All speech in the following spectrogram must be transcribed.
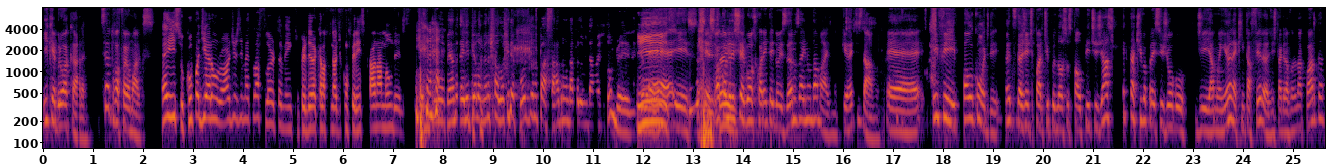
e quebrou a cara. Certo, Rafael Marques? É isso, culpa de Aaron Rodgers e Matt LaFleur também, que perderam aquela final de conferência que estava na mão deles. Ele pelo, menos, ele pelo menos falou que depois do ano passado não dá para duvidar mais do Tom Brady. Né? É, isso. Assim, isso só quando ele chegou aos 42 anos, aí não dá mais, né? Porque antes dava. É, enfim, Paulo Conde, antes da gente partir para os nossos palpites, já a expectativa para esse jogo de amanhã, né? Quinta-feira, a gente está gravando na quarta,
